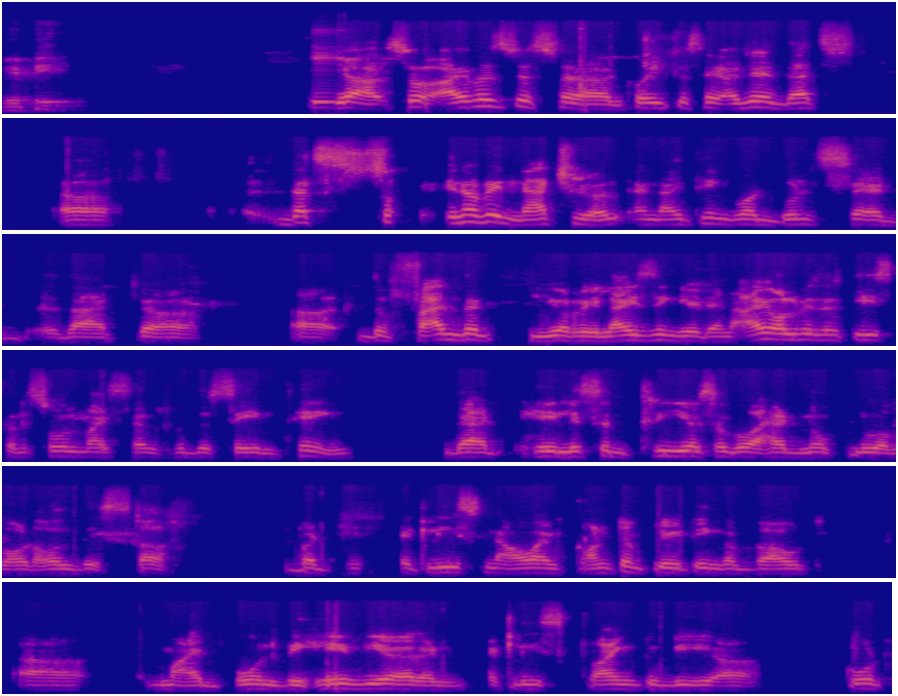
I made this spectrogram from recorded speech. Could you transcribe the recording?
VP? Yeah, so I was just uh, going to say, Ajay, that's uh, that's so, in a way natural, and I think what Gun said that uh, the fact that you're realizing it, and I always at least console myself with the same thing that hey, listen, three years ago I had no clue about all this stuff, but at least now I'm contemplating about uh, my own behavior and at least trying to be a quote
